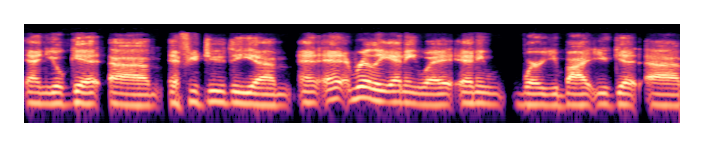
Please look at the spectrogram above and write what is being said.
and you'll get um, if you do the um, and, and really anyway, anywhere you buy it, you get uh,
